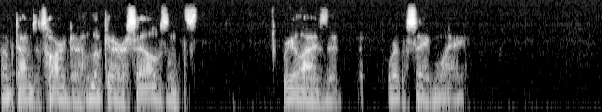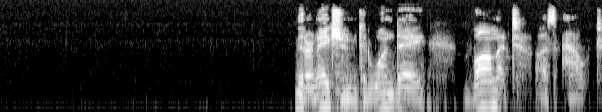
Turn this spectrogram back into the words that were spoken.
Sometimes it's hard to look at ourselves and realize that we're the same way. That our nation could one day vomit us out.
